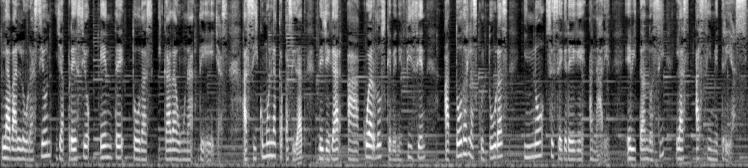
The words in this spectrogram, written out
la valoración y aprecio entre todas y cada una de ellas, así como en la capacidad de llegar a acuerdos que beneficien a todas las culturas y no se segregue a nadie, evitando así las asimetrías.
